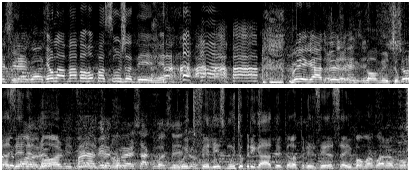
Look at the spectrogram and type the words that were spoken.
esse aqui. negócio. Eu lavava a roupa suja dele. Obrigado, meu gente. Igualmente, um prazer bola, enorme ver Maravilha conversar com você. Muito viu? feliz, muito obrigado aí pela presença e vamos agora vamos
